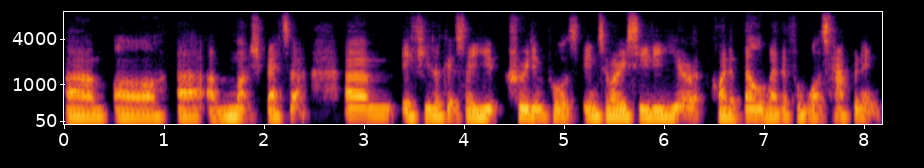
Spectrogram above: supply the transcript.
um, are, uh, are much better. Um, if you look at, say, crude imports into OECD Europe, quite a bellwether for what's happening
